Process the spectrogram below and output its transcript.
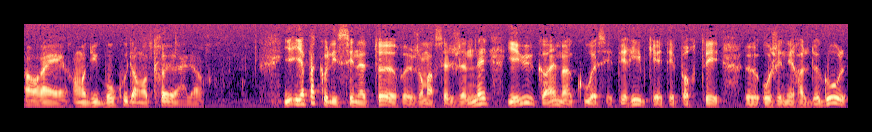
aurait rendu beaucoup d'entre eux alors Il n'y a pas que les sénateurs, euh, Jean-Marcel Jeannet, il y a eu quand même un coup assez terrible qui a été porté euh, au général de Gaulle,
